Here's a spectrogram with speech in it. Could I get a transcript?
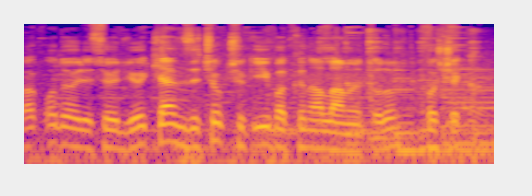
Bak o da öyle söylüyor. Kendinize çok çok iyi bakın. Allah'a emanet olun. Hoşçakalın.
